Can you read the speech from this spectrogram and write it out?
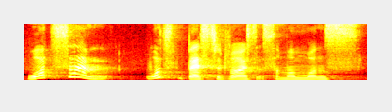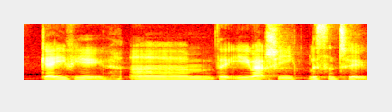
What's, um, what's the best advice that someone once gave you um, that you actually listened to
